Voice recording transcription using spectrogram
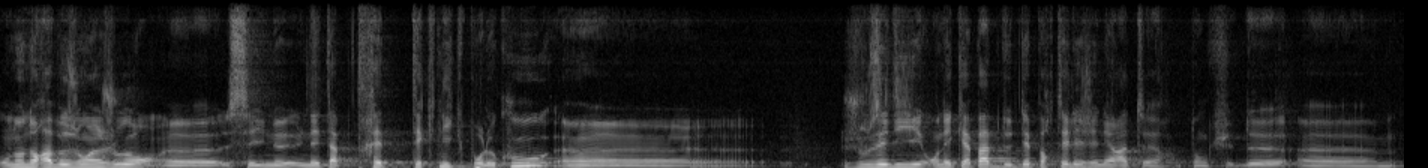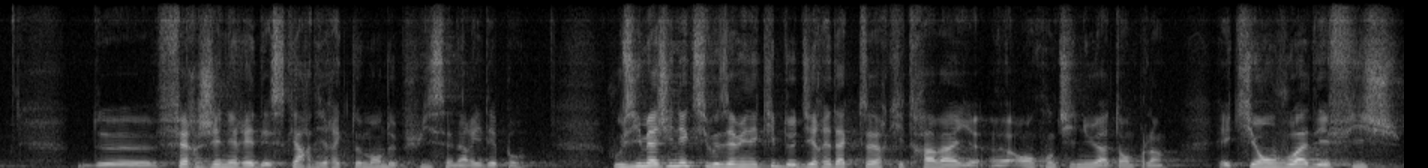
on en aura besoin un jour, euh, c'est une, étape très technique pour le coup. Euh, je vous ai dit, on est capable de déporter les générateurs, donc de, faire générer des scars directement depuis Scénarii Dépôt. Vous imaginez que si vous avez une équipe de 10 rédacteurs qui travaillent euh, en continu à temps plein et qui envoient des fiches,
